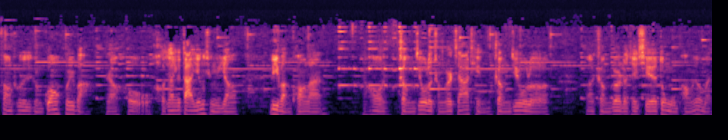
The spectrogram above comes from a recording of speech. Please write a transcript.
放出的这种光辉吧，然后好像一个大英雄一样力挽狂澜，然后拯救了整个家庭，拯救了呃整个的这些动物朋友们。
